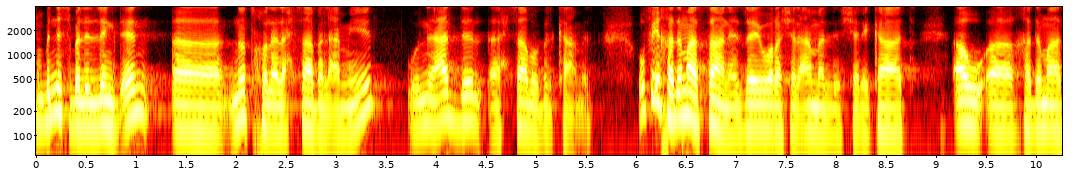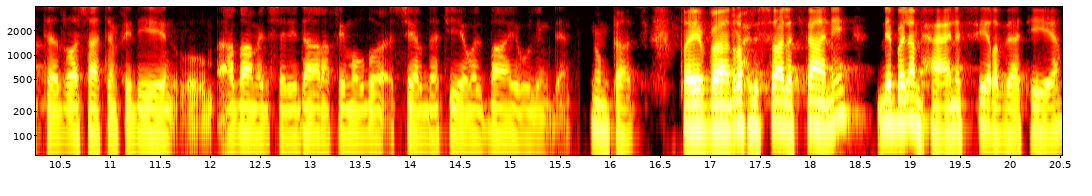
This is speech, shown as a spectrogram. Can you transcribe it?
بالنسبة لل LinkedIn آه ندخل على حساب العميل ونعدل حسابه بالكامل. وفي خدمات ثانية زي ورش العمل للشركات أو آه، خدمات الرؤساء التنفيذيين وأعضاء مجلس الإدارة في موضوع السير الذاتية والبايو ولينكدين. ممتاز. طيب آه، نروح للسؤال الثاني نبى لمحة عن السيرة الذاتية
